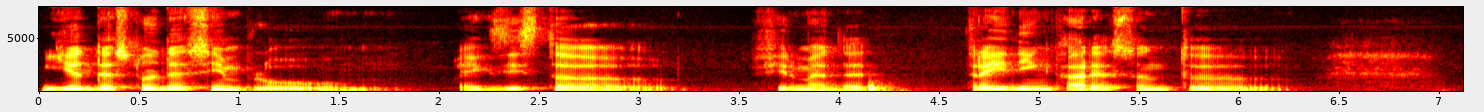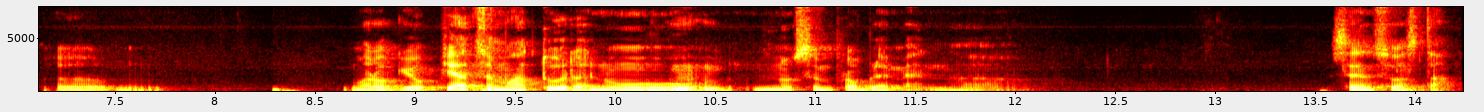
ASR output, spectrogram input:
e destul de simplu. Există firme de trading care sunt mă rog, e o piață matură, nu, mm-hmm. nu sunt probleme în uh, sensul ăsta.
